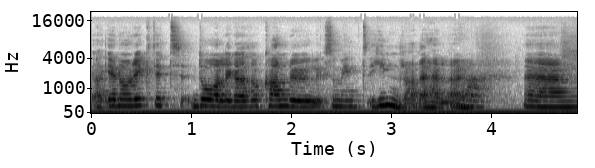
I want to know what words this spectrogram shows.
är de riktigt dåliga då kan du liksom inte hindra det heller. Ehm,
